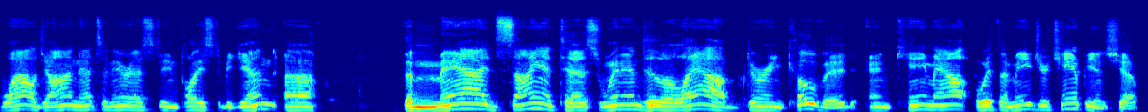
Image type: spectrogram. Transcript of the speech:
wow, John, that's an interesting place to begin. Uh, the mad scientist went into the lab during COVID and came out with a major championship.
